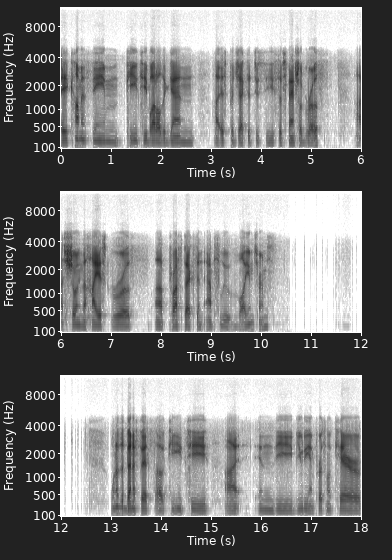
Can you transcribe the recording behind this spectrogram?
a common theme, PET bottles again uh, is projected to see substantial growth, uh, showing the highest growth uh, prospects in absolute volume terms. One of the benefits of PET uh, in the beauty and personal care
